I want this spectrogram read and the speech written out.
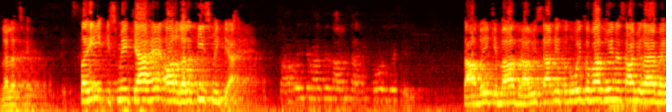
غلط ہے۔ صحیح اس میں کیا ہے اور غلطی اس میں کیا ہے؟ تابئی کے بعد راوی ساقی تو وہی تو بات ہوئی نا، صحابی غائب ہے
